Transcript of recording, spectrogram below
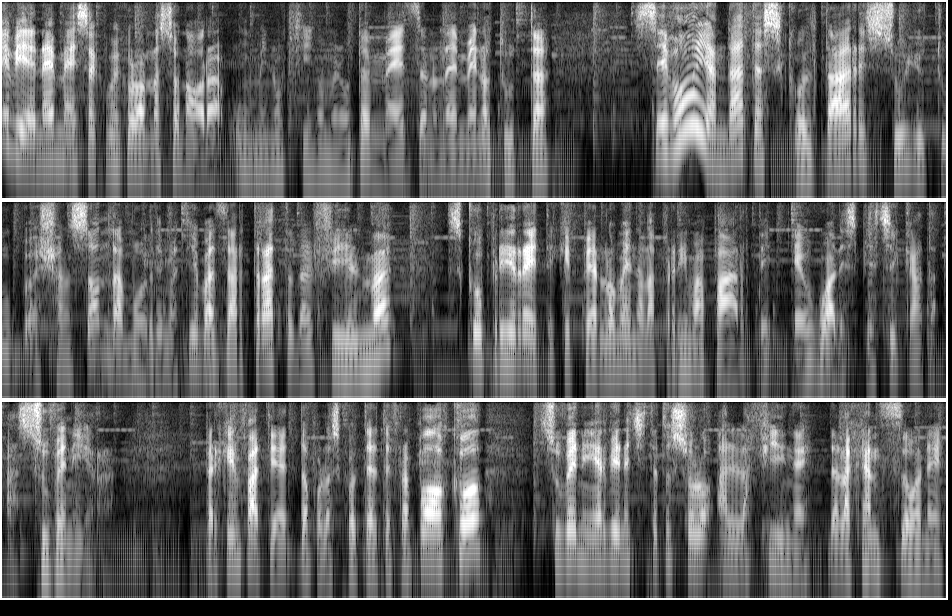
e viene messa come colonna sonora un minutino, un minuto e mezzo, non è nemmeno tutta. Se voi andate a ascoltare su YouTube Chanson d'amour di Mattia Bazzar tratta dal film, scoprirete che perlomeno la prima parte è uguale spiaccicata a Souvenir. Perché infatti, eh, dopo lo ascolterete fra poco, Souvenir viene citato solo alla fine della canzone.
